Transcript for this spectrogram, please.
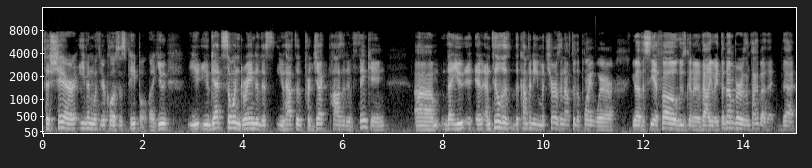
to share, even with your closest people. Like you, you, you get so ingrained in this, you have to project positive thinking um, that you it, until the, the company matures enough to the point where you have a CFO who's going to evaluate the numbers and talk about that. That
